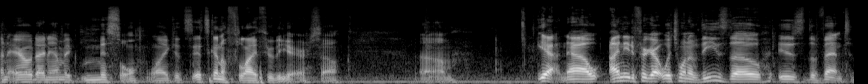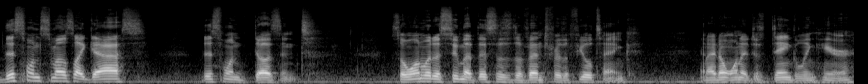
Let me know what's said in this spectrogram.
an aerodynamic missile. Like it's it's gonna fly through the air. So. Um, yeah, now I need to figure out which one of these though is the vent. This one smells like gas. This one doesn't. So one would assume that this is the vent for the fuel tank. And I don't want it just dangling here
